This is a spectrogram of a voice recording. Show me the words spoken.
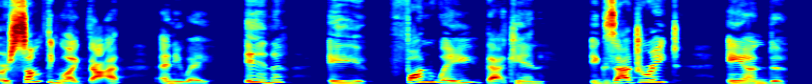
or something like that anyway in a fun way that can exaggerate and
